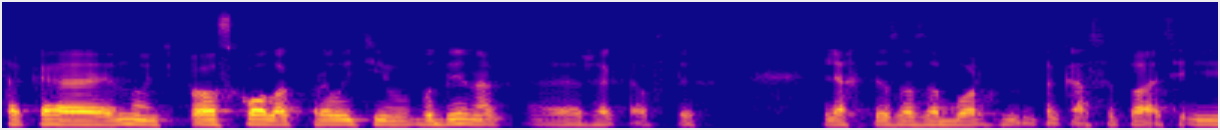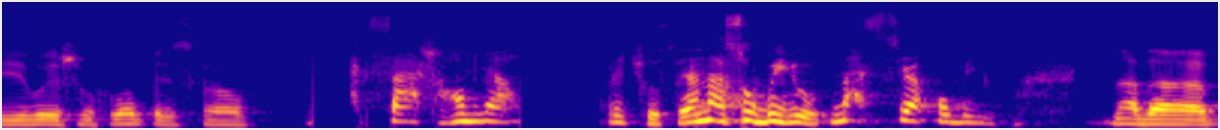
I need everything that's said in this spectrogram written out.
таке, ну, типу, осколок прилетів в будинок. Е, Жека встиг лягти за забор. Така ситуація. І вийшов хлопець і сказав: Саша, у мене причувствие, нас уб'ють, нас всіх уб'ють. Надо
